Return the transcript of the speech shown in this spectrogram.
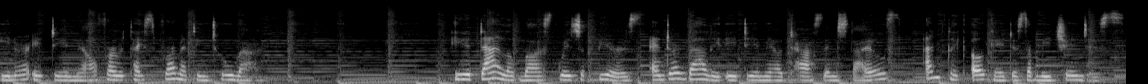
Inner HTML from the text formatting toolbar. In the dialog box which appears, enter valid HTML tags and styles and click OK to submit changes.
